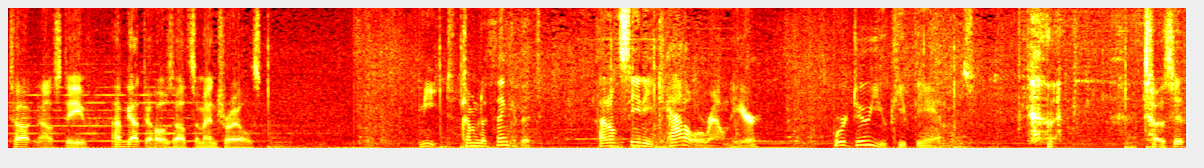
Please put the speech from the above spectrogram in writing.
Can't talk now, Steve. I've got to hose out some entrails. Meat. Come to think of it, I don't see any cattle around here. Where do you keep the animals? Does it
